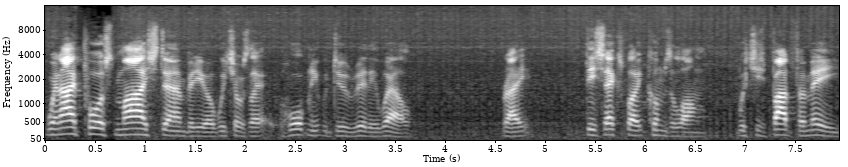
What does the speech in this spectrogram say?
when I post my Sturm video, which I was like hoping it would do really well, right? This exploit comes along, which is bad for me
